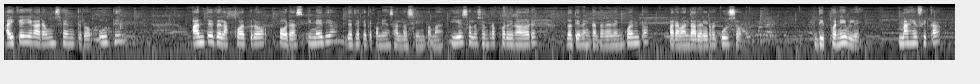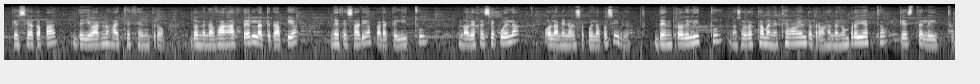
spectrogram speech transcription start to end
Hay que llegar a un centro útil antes de las cuatro horas y media desde que te comienzan los síntomas. Y eso los centros coordinadores lo tienen que tener en cuenta para mandar el recurso disponible más eficaz que sea capaz de llevarnos a este centro, donde nos van a hacer la terapia necesaria para que el ictus no deje secuela o la menor secuela posible. Dentro del ictus, nosotros estamos en este momento trabajando en un proyecto que es Teleictus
